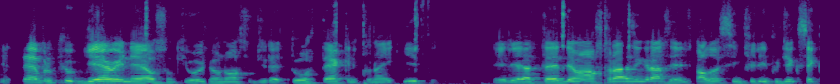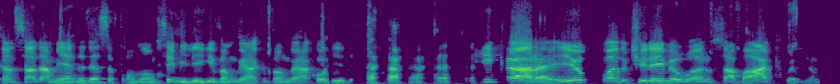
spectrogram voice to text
E lembro que o Gary Nelson, que hoje é o nosso diretor técnico na equipe, ele até deu uma frase engraçada. Ele falou assim: Felipe, o dia que você cansar da merda dessa Fórmula 1, você me liga e vamos ganhar, vamos ganhar a corrida. e, cara, eu, quando tirei meu ano sabático, não,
